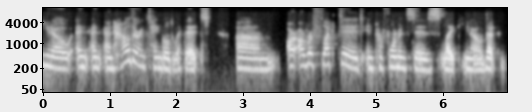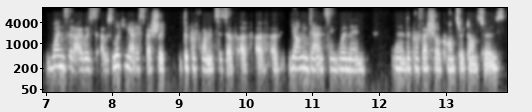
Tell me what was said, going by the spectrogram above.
you know, and and and how they're entangled with it um, are, are reflected in performances like you know that ones that I was I was looking at, especially the performances of of, of, of young dancing women, uh, the professional concert dancers,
